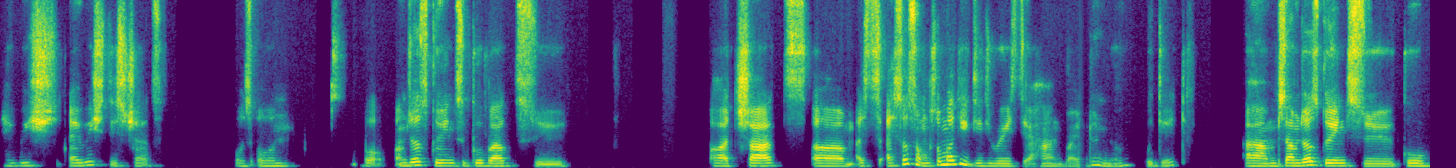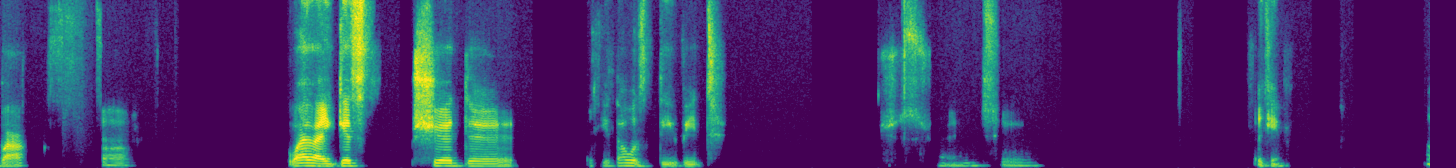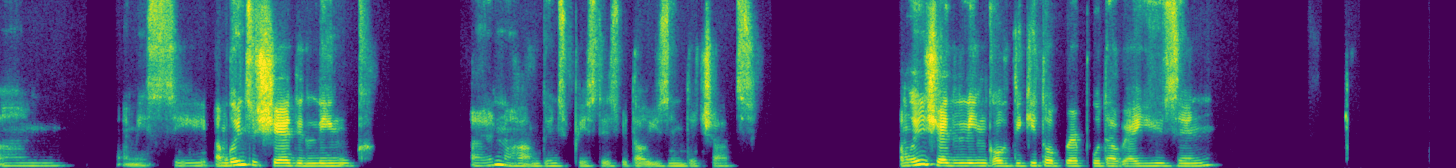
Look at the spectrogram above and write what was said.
I wish I wish this chat was on, but I'm just going to go back to our chats. Um, I, I saw some somebody did raise their hand, but I don't know who did. Um, so I'm just going to go back. Uh, while I guess shared the. Okay, that was David. Just trying to. Okay. Um, let me see. I'm going to share the link. I don't know how I'm going to paste this without using the chat. I'm going to share the link of the GitHub repo that we are using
